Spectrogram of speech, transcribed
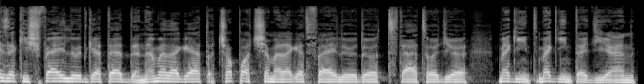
Isaac is fejlődgetett, de nem eleget, a csapat sem eleget fejlődött, tehát hogy megint, megint egy ilyen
